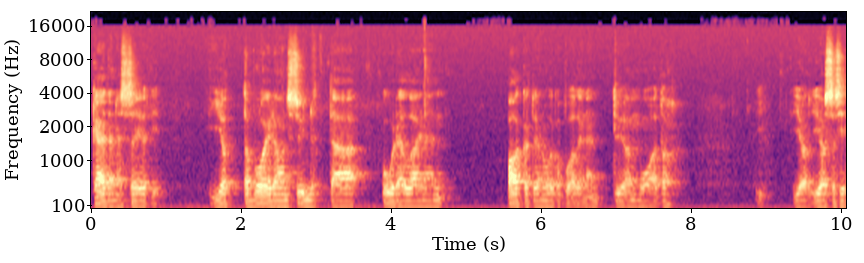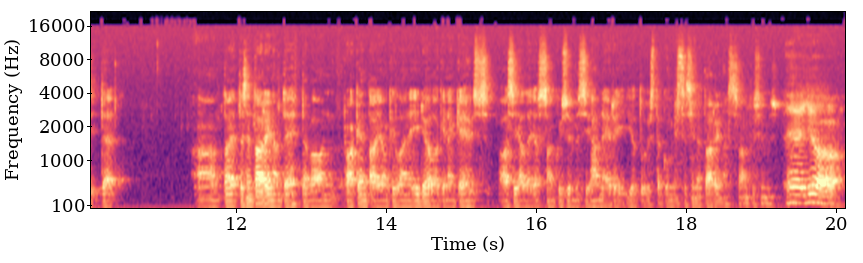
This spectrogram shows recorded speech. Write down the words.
käytännössä, jotta voidaan synnyttää uudenlainen palkkatyön ulkopuolinen työn muoto jo, jossa sitten, äh, tai että sen tarinan tehtävä on rakentaa jonkinlainen ideologinen kehys asialle, jossa on kysymys ihan eri jutuista kuin missä siinä tarinassa on kysymys. E, joo.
